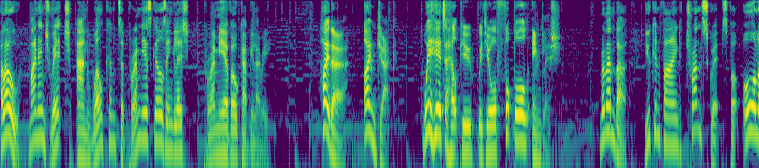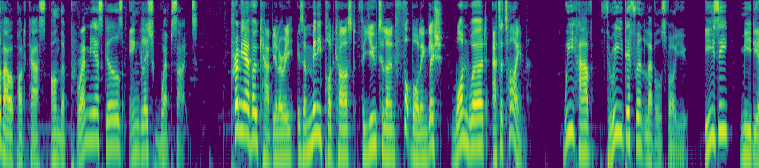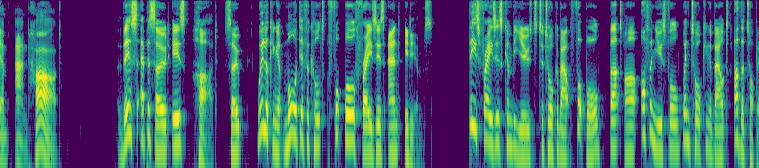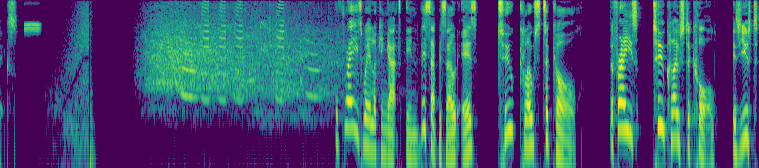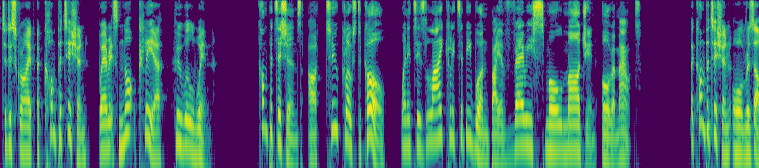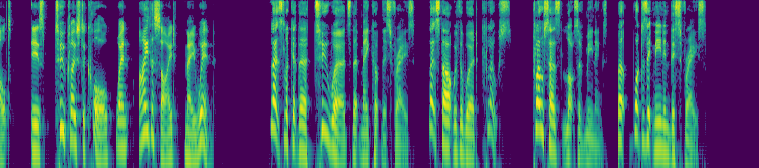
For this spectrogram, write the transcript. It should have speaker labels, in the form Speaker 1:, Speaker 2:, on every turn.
Speaker 1: Hello, my name's Rich, and welcome to Premier Skills English Premier Vocabulary.
Speaker 2: Hi there, I'm Jack. We're here to help you with your football English.
Speaker 1: Remember, you can find transcripts for all of our podcasts on the Premier Skills English website.
Speaker 2: Premier Vocabulary is a mini podcast for you to learn football English one word at a time.
Speaker 1: We have three different levels for you easy, medium, and hard.
Speaker 2: This episode is hard, so we're looking at more difficult football phrases and idioms. These phrases can be used to talk about football, but are often useful when talking about other topics.
Speaker 1: The phrase we're looking at in this episode is too close to call.
Speaker 2: The phrase too close to call is used to describe a competition where it's not clear who will win.
Speaker 1: Competitions are too close to call when it is likely to be won by a very small margin or amount.
Speaker 2: A competition or result is too close to call when either side may win.
Speaker 1: Let's look at the two words that make up this phrase. Let's start with the word close. Close has lots of meanings, but what does it mean in this phrase?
